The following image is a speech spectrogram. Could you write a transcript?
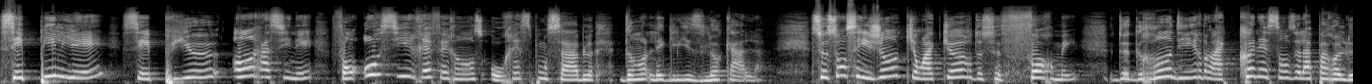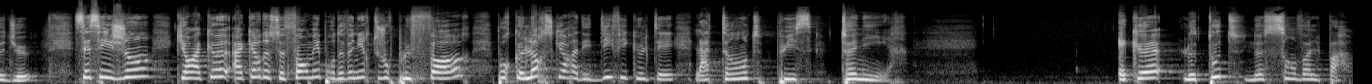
Ces piliers, ces pieux enracinés font aussi référence aux responsables dans l'Église locale. Ce sont ces gens qui ont à cœur de se former, de grandir dans la connaissance de la parole de Dieu. C'est ces gens qui ont à cœur, à cœur de se former pour devenir toujours plus forts, pour que lorsqu'il y aura des difficultés, la tente puisse tenir. Et que le tout ne s'envole pas.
